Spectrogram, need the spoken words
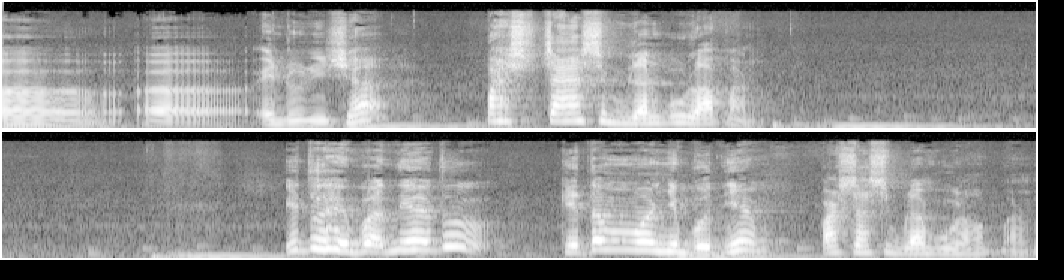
uh, uh, Indonesia pasca 98. Itu hebatnya itu kita menyebutnya pasca 98.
